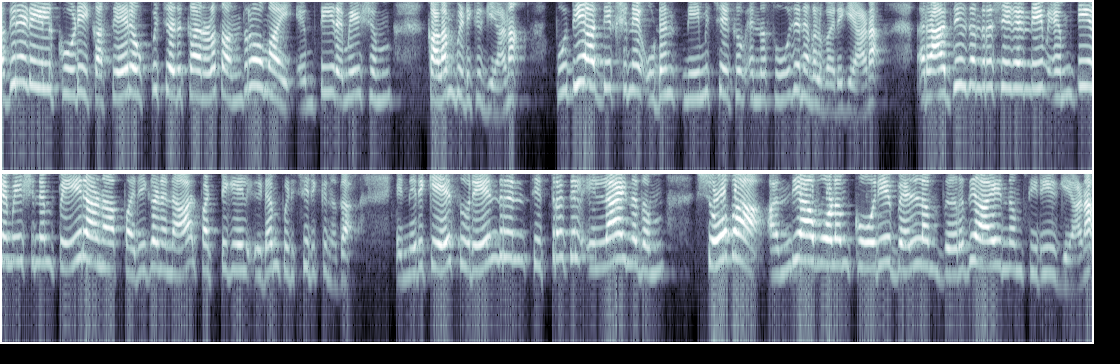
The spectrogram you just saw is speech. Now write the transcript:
അതിനിടയിൽ കൂടി കസേര ഒപ്പിച്ചെടുക്കാനുള്ള തന്ത്രവുമായി എം ടി രമേശും കളം പിടിക്കുകയാണ്. പുതിയ അധ്യക്ഷനെ ഉടൻ നിയമിച്ചേക്കും എന്ന സൂചനകൾ വരികയാണ്. രാജീവ് ചന്ദ്രശേഖരന്റെയും എം ടി രമേശിന്റെയും പേരാണ് പരിഗണന പട്ടികയിൽ ഇടം പിടിച്ചിരിക്കുന്നത്. എന്നിരിക്കെ സുരേന്ദ്രൻ ചിത്രത്തിൽ ഇല്ല എന്നതും ശോഭ അന്ത്യാവോളം കോരിയ വെള്ളം വെറുതെ ആയെന്നും തിരിയുകയാണ്.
